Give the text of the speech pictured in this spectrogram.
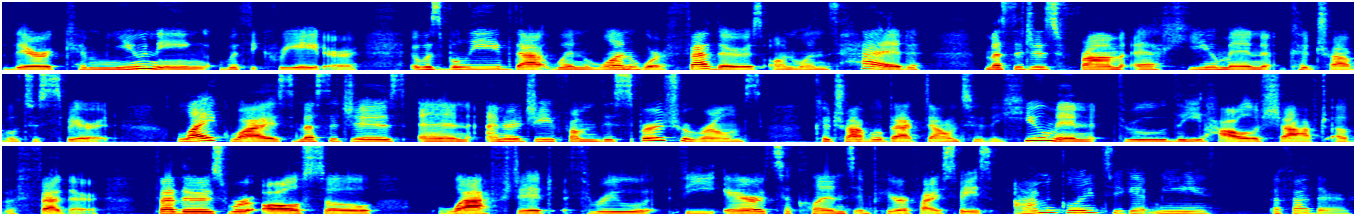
their communing with the Creator. It was believed that when one wore feathers on one's head, messages from a human could travel to spirit. Likewise, messages and energy from the spiritual realms could travel back down to the human through the hollow shaft of a feather. Feathers were also wafted through the air to cleanse and purify space. I'm going to get me a feather.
